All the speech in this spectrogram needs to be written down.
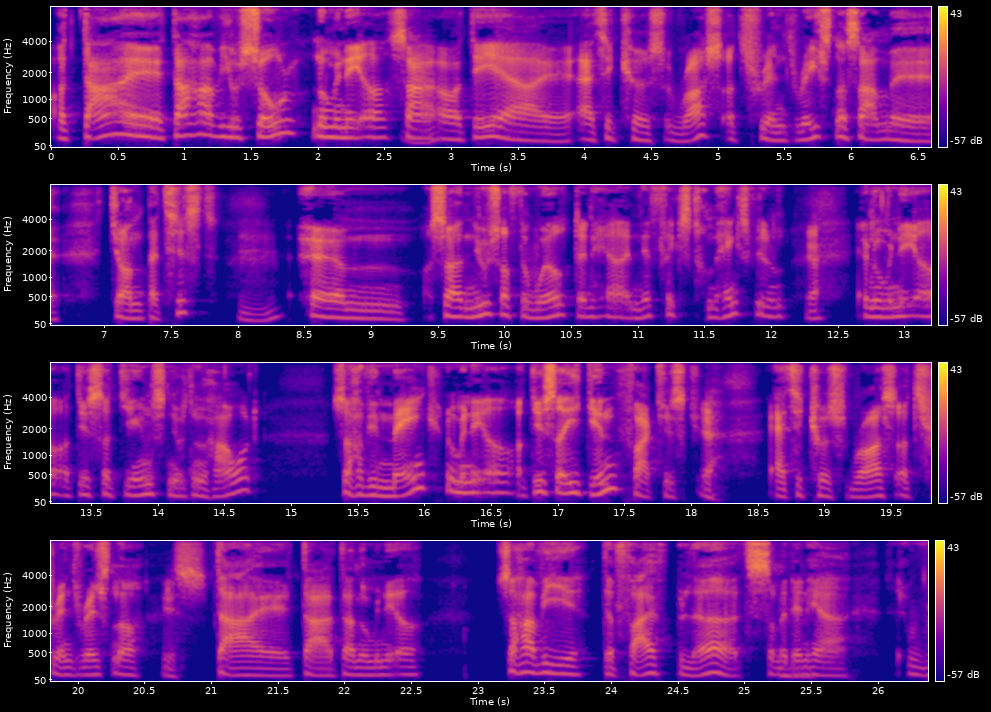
Og der, øh, der har vi jo Soul nomineret, så, Ja. og det er øh, Atticus Ross og Trent Reznor sammen med John Baptiste. mm-hmm. Øhm, og så News of the World, den her Netflix Tom Hanks film, ja, er nomineret, og det er så James Newton Howard. Så har vi Mank nomineret, og det er så igen faktisk ja, Atticus Ross og Trent Reznor, yes. der, øh, der, der er nomineret. Så har vi The Five Bloods, som er den her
